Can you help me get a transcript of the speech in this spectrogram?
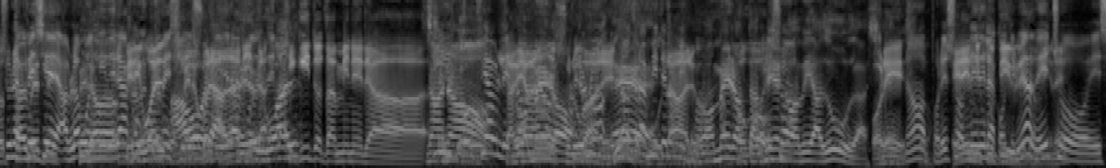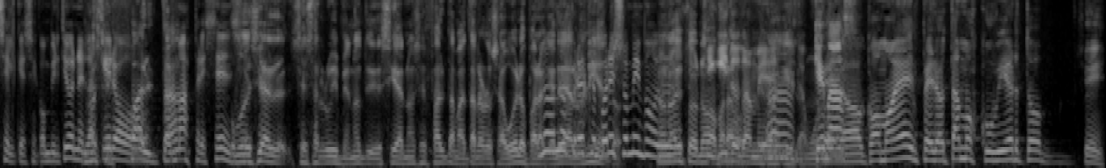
es una especie de, hablamos Pero- de liderazgo. Pero igual, con Messi, pero ahora, pará, liderazgo, pero Dani, liderazgo. igual- Chiquito también era... No, no. confiable, no, su pero no- lugar, no ¿eh? transmite lo Claro, mismo. Romero tampoco- también no había dudas. Por ¿eh? Eso. No, por eso Era hablé de la continuidad. De también, ¿eh? hecho, es el que se convirtió en el No arquero falta, con más presencia. Como decía César Luis Menotti, decía, no hace falta matar a los abuelos para No, no, querer a pero los es que por eso mismo- No, no, esto no va Chiquito también. muy ¿Qué más? Pero como es, pero estamos cubiertos, Sí.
